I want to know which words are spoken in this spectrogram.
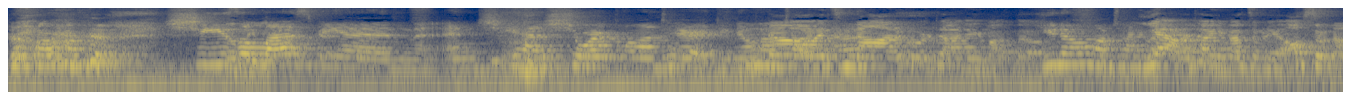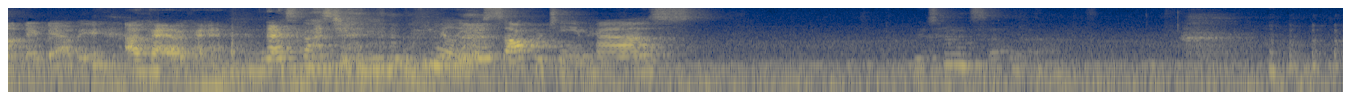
she's Don't a lesbian and she has short blonde hair. Do you know who I'm No, talking it's about? not who we're talking about though. You know who I'm talking about? yeah, we're talking about somebody also not named Abby. Okay, okay. Next question. The female U.S. soccer team has Who's Han Solo?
